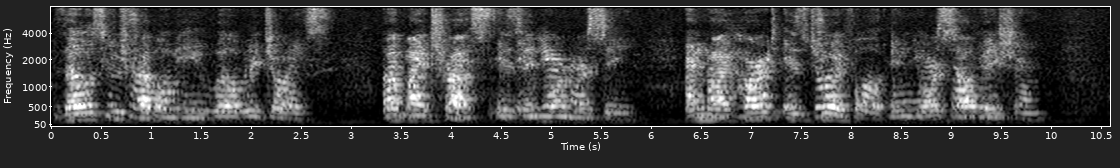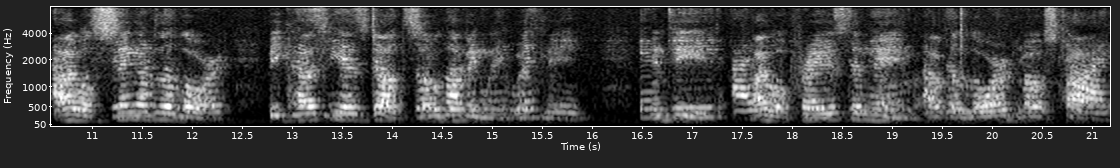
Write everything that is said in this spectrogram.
those who trouble me will rejoice. But my trust is in your mercy, and my heart is joyful in your salvation. I will sing of the Lord, because he has dealt so lovingly with me. Indeed, I will praise the name of the Lord Most High.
